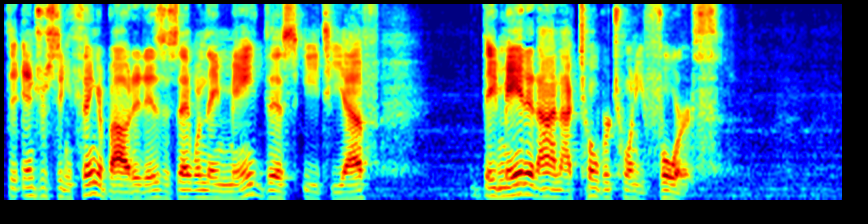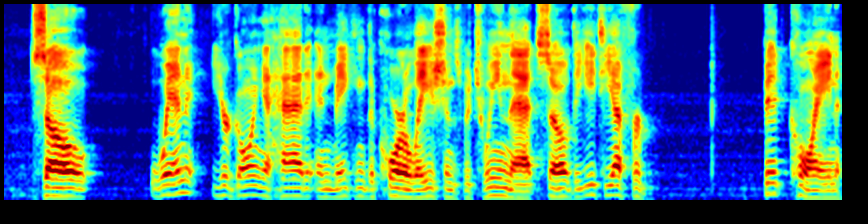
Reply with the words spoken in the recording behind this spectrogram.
the interesting thing about it is, is that when they made this ETF, they made it on October 24th. So when you're going ahead and making the correlations between that, so the ETF for Bitcoin,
